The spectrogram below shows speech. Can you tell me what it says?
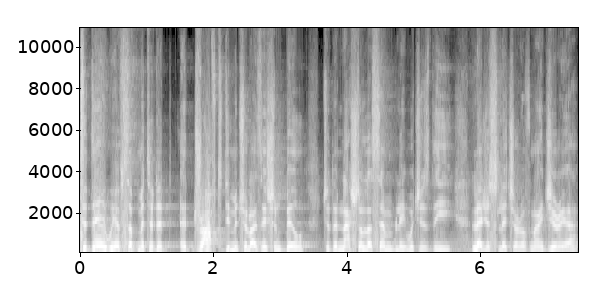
Today we have submitted a, a, draft demutualization bill to the National Assembly, which is the legislature of Nigeria,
